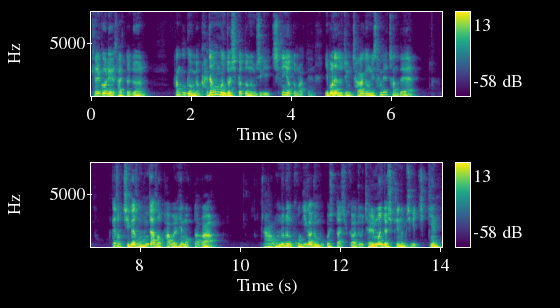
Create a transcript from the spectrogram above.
캘거리에 살 때는 한국에 오면 가장 먼저 시켰던 음식이 치킨이었던 것 같아요. 이번에도 지금 자가격리 3일차인데 계속 집에서 혼자서 밥을 해 먹다가 아 오늘은 고기가 좀 먹고 싶다 싶어가지고 제일 먼저 시킨 음식이 치킨.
